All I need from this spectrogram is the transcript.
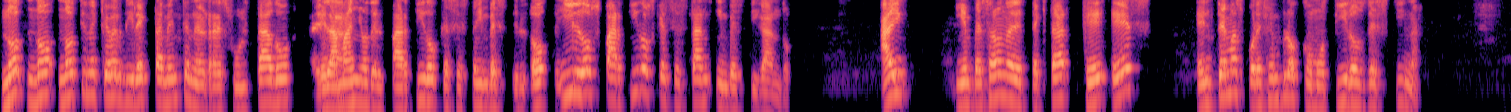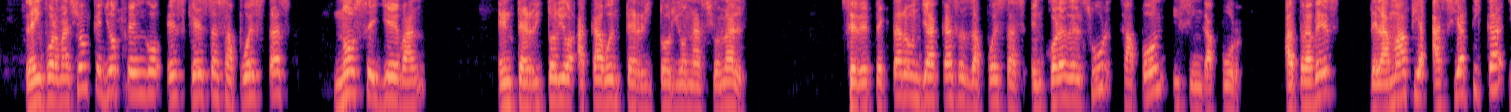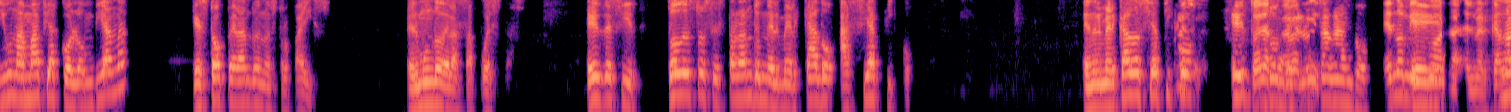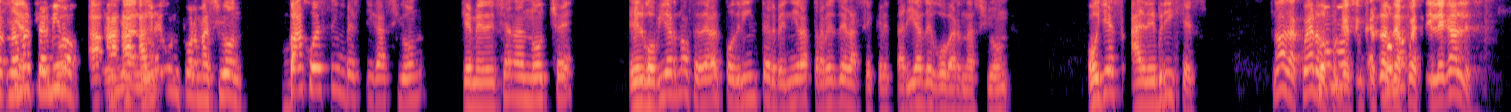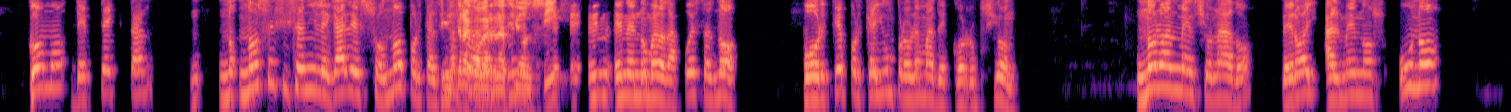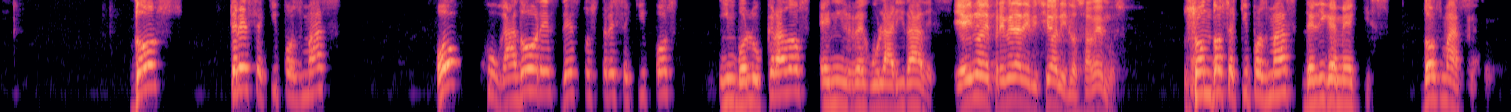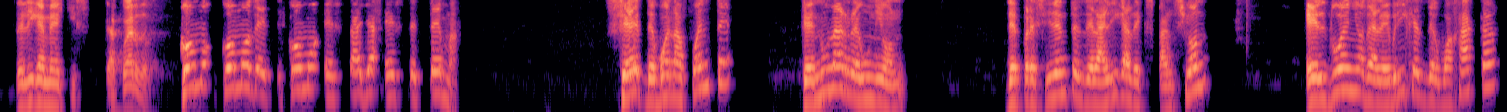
no, no, no tiene que ver directamente en el resultado, el amaño del partido que se está investigando y los partidos que se están investigando. Hay, y empezaron a detectar que es en temas, por ejemplo, como tiros de esquina. La información que yo tengo es que estas apuestas no se llevan en territorio, a cabo en territorio nacional. Se detectaron ya casas de apuestas en Corea del Sur, Japón y Singapur, a través de la mafia asiática y una mafia colombiana que está operando en nuestro país, el mundo de las apuestas. Es decir, todo esto se está dando en el mercado asiático. En el mercado asiático Eso. es Estoy de acuerdo, donde se Luis. está dando. Es lo mismo Eh, la- el mercado No- nada más termino, a- a- agrego información. Bajo esta investigación que me decían anoche, el gobierno federal podría intervenir a través de la Secretaría de Gobernación. Hoy es Alebrijes. No, de acuerdo, ¿Cómo- porque son casas de cómo- apuesta ilegales. ¿Cómo detectan? No, no sé si sean ilegales o no, porque al final. sí. En, en el número de apuestas, no. ¿Por qué? Porque hay un problema de corrupción. No lo han mencionado, pero hay al menos uno, dos, tres equipos más o jugadores de estos tres equipos involucrados en irregularidades. Y hay uno de primera división y lo sabemos. Son dos equipos más de Liga MX, dos más de Liga MX. De acuerdo. ¿Cómo, cómo, de, ¿Cómo estalla este tema? Sé de buena fuente que en una reunión de presidentes de la Liga de Expansión, el dueño de Alebrijes de Oaxaca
